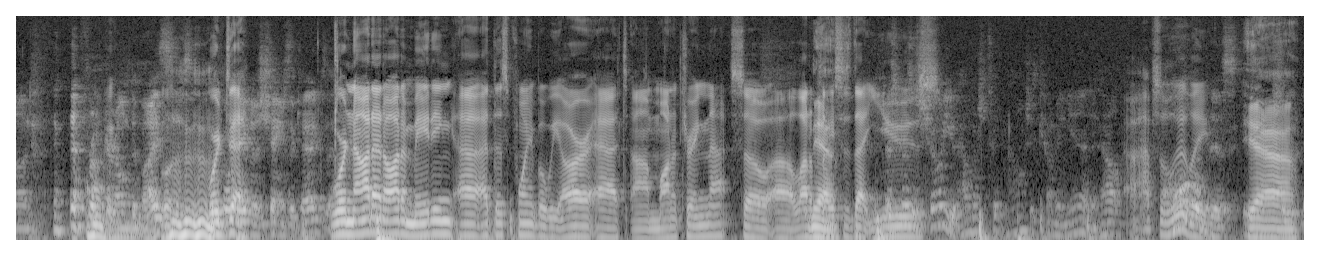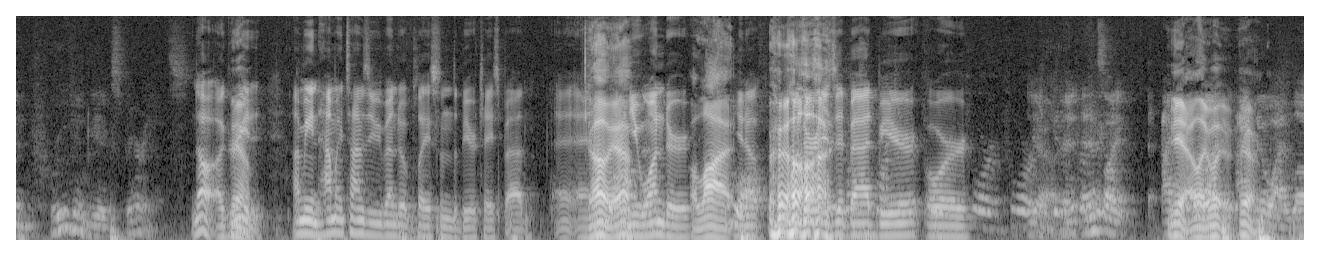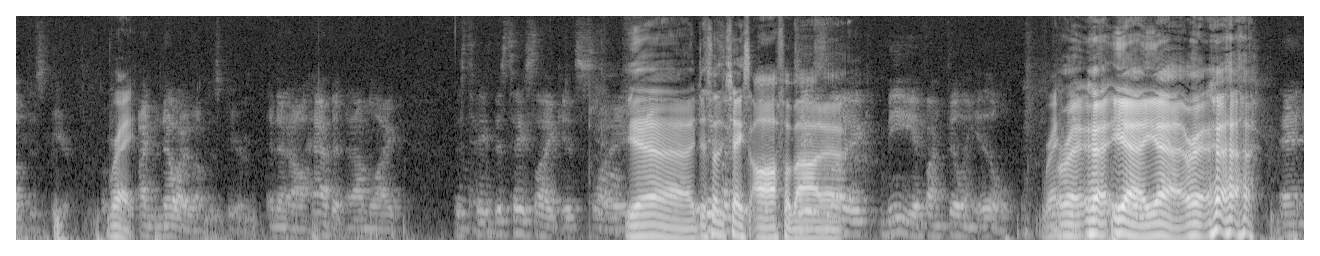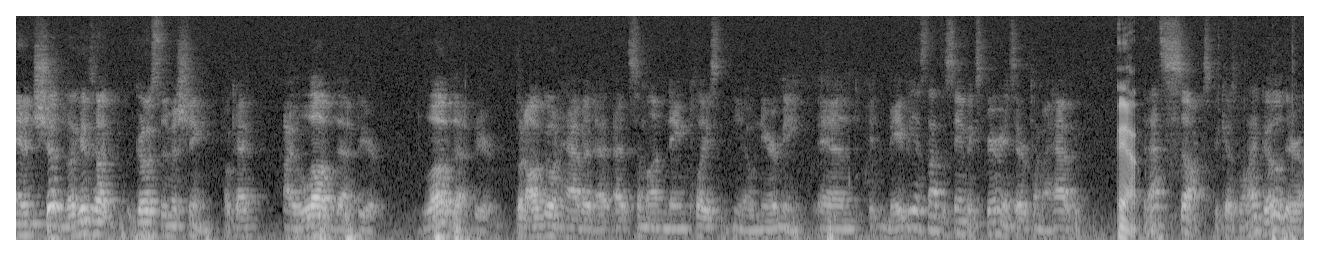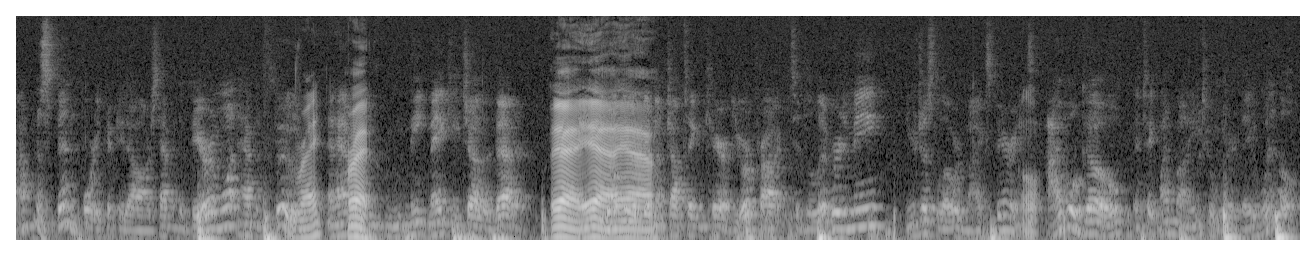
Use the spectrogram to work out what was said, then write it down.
done from your own devices. We're de- the We're not at automating uh, at this point, but we are at um, monitoring that. So uh, a lot of Yeah. places that Just to use show you how much technology is coming in and how all Absolutely. of this is Yeah. improving the experience. No, agreed. I mean, how many times have you been to a place and the beer tastes bad? A- And, Oh, yeah. and you wonder, a lot. you know, A you wonder, lot. is it bad beer or Pour, pour, Yeah, to get a and, and it's like, I Yeah, know like I, yeah. I know I love this beer. Right. I know I love this beer, and then I'll have it, and I'm like, This, tastes like it's like Yeah, it just tastes something like- tastes off about it. Like me if I'm feeling ill, Right. Right. Yeah. Yeah. Right. and, and it shouldn't. Like it's like goes to the machine. Okay, I love that beer, love that beer, but I'll go and have it at, at some unnamed place, you know, near me, and it, maybe it's not the same experience every time I have it. Yeah. And that sucks because when I go there, I'm going to spend 40 dollars having the beer and what? having the food, Right. and having Right. meet, make each other better. Yeah. If Yeah. don't do a Yeah. good enough job taking care of your product to deliver to me, you just lowered my experience. Oh. I will go and take my money to where they will.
